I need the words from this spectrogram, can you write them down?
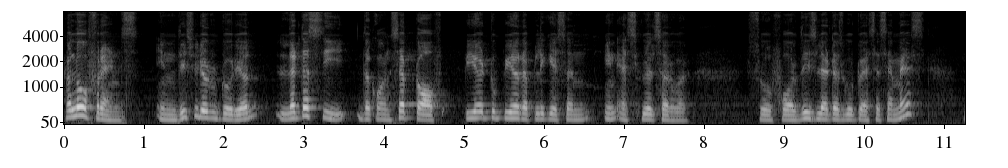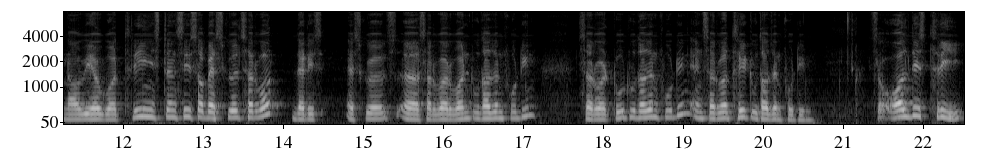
Hello friends, in this video tutorial let us see the concept of peer-to-peer -peer in SQL Server. So for this let us go to SSMS. Now we have got three instances of SQL Server that is SQL uh, Server 1 2014, Server 2 2014 and Server 3 2014. So all these three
